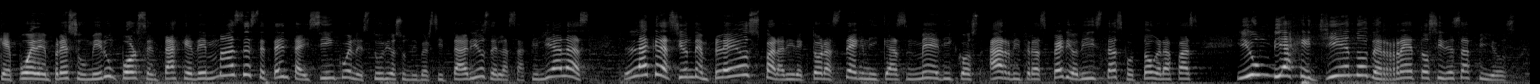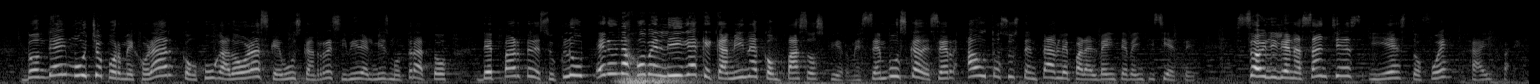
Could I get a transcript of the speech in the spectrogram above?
que pueden presumir un porcentaje de más de 75 en estudios universitarios de las afiliadas, la creación de empleos para directoras técnicas, médicos, árbitras, periodistas, fotógrafas y un viaje lleno de retos y desafíos, donde hay mucho por mejorar con jugadoras que buscan recibir el mismo trato de parte de su club en una joven liga que camina con pasos firmes en busca de ser autosustentable para el 2027. Soy Liliana Sánchez y esto fue High Five.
